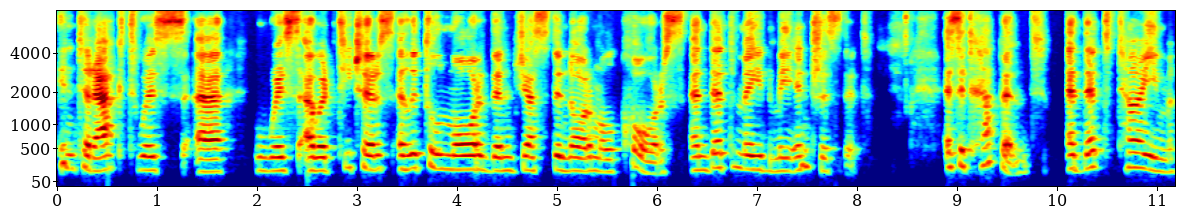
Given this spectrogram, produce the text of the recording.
interact with, uh, with our teachers a little more than just the normal course. And that made me interested. As it happened, at that time,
